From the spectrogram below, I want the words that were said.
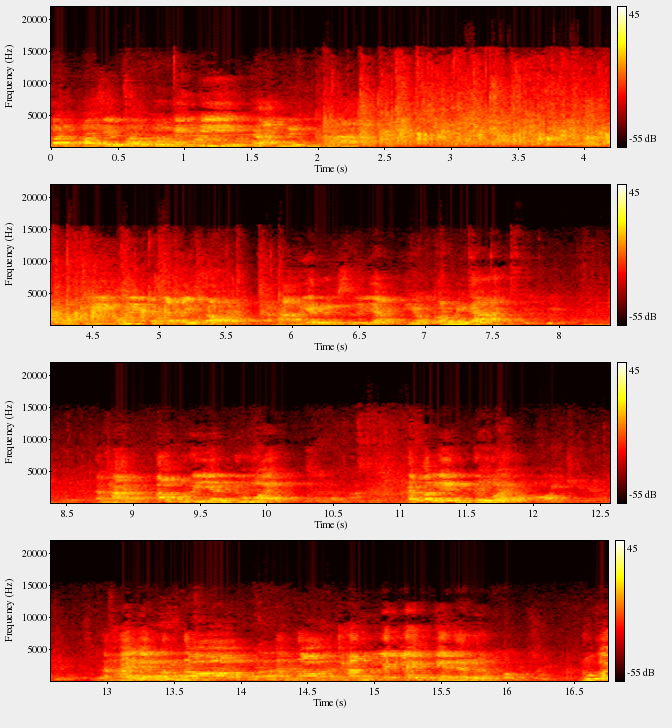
ก็ขอเสียงปรบมือให้พี่ครั้งหนึ่งค่ะพรุ่งนี้พี่ก็จะไปสอบนะคะ เรียนหนังสืออย่างเดียวก็ไม่ได้นะคะ ต้องเรียนด้วย แล้วก็เล่นด้วยนะคะ อย่างน้องๆน้องๆชั้นเล็กๆเนี่ยนะลูก หนูก็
